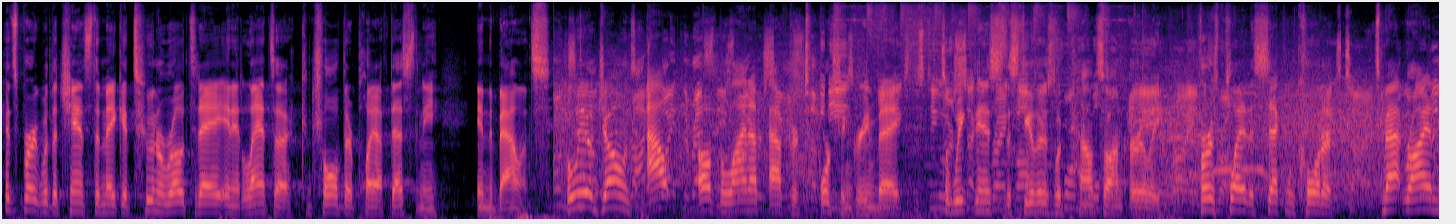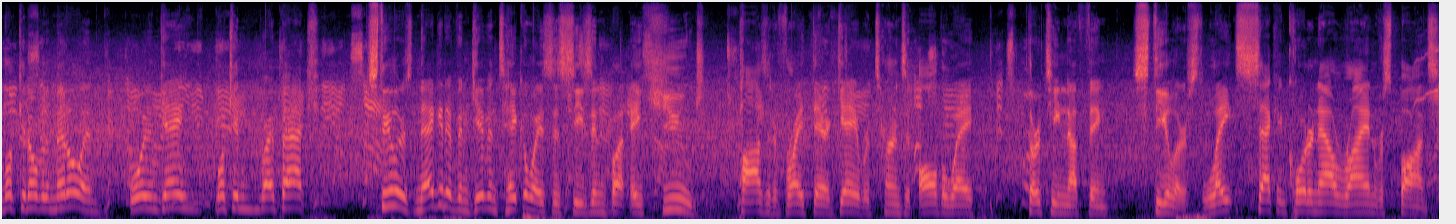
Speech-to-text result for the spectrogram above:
Pittsburgh with a chance to make it two in a row today, and Atlanta control of their playoff destiny in the balance. Julio Jones out of the lineup after torching Green Bay. It's a weakness the Steelers would pounce on early. First play of the second quarter. It's Matt Ryan looking over the middle and William Gay looking right back. Steelers negative in given takeaways this season, but a huge positive right there. Gay returns it all the way 13 0 Steelers. Late second quarter now, Ryan responds.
